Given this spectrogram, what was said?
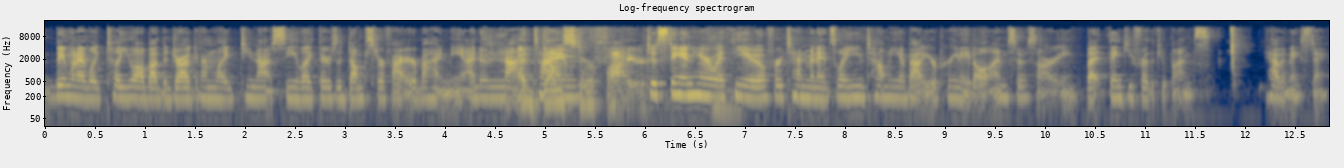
they want to like tell you all about the drug, and I'm like, do you not see like there's a dumpster fire behind me? I do not A have time dumpster fire. to stand here with mm. you for ten minutes while you tell me about your prenatal. I'm so sorry, but thank you for the coupons. Have a nice day.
